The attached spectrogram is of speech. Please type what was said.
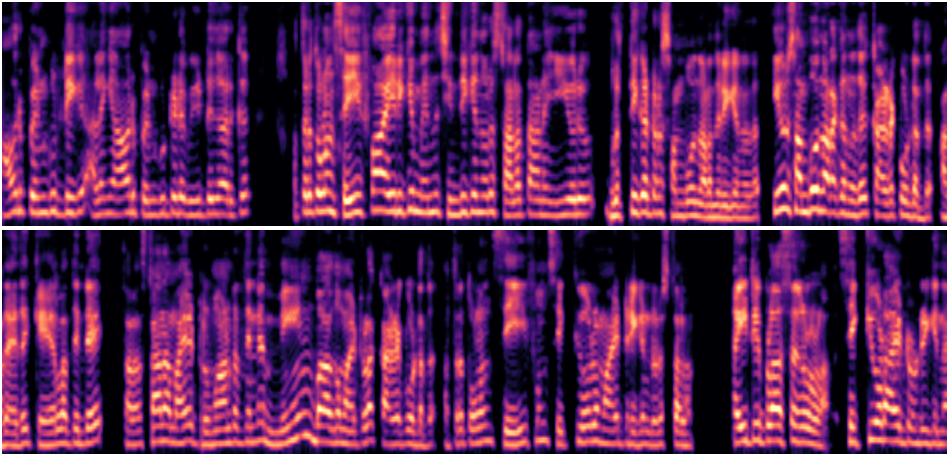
ആ ഒരു പെൺകുട്ടിക്ക് അല്ലെങ്കിൽ ആ ഒരു പെൺകുട്ടിയുടെ വീട്ടുകാർക്ക് അത്രത്തോളം സേഫ് ആയിരിക്കും എന്ന് ചിന്തിക്കുന്ന ഒരു സ്ഥലത്താണ് ഈ ഒരു വൃത്തികെട്ട ഒരു സംഭവം നടന്നിരിക്കുന്നത്. ഈ ഒരു സംഭവം നടക്കുന്നത് കഴക്കൂട്ടത്ത് അതായത് കേരളത്തിന്റെ തലസ്ഥാനമായ ട്രിവാൻഡ്രത്തിന്റെ മെയിൻ ഭാഗമായിട്ടുള്ള കഴക്കൂട്ടത്ത്. അത്രത്തോളം സേഫും സെക്യൂറും ആയിട്ടിരിക്കേണ്ട ഒരു സ്ഥലം. ഐ ടി പ്ലാസകളുള്ള സെക്യൂർഡ് ആയിട്ടിരിക്കുന്ന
